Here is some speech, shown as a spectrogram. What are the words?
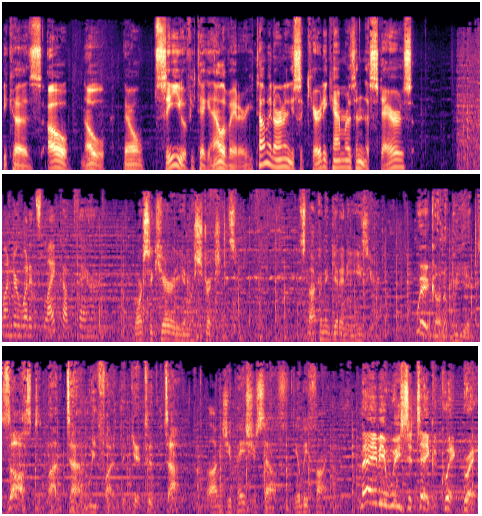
Because, oh, no, they'll see you if you take an elevator. You tell me there aren't any security cameras in the stairs? Wonder what it's like up there. More security and restrictions. It's not gonna get any easier. We're gonna be exhausted by the time we finally get to the top. As long as you pace yourself, you'll be fine. Maybe we should take a quick break.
